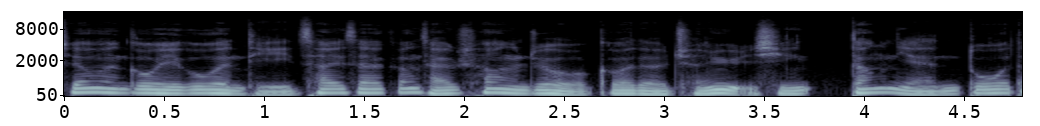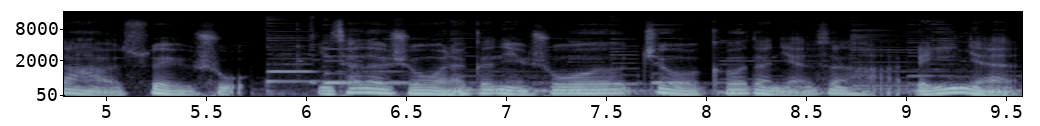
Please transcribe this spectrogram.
先问各位一个问题，猜一猜刚才唱这首歌的陈雨欣当年多大岁数？你猜的时候，我来跟你说这首歌的年份哈，零一年。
